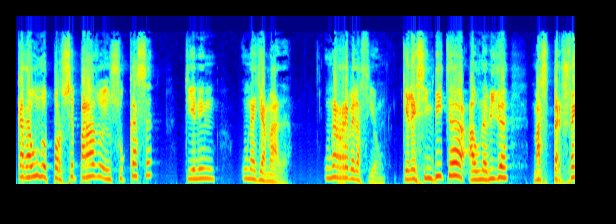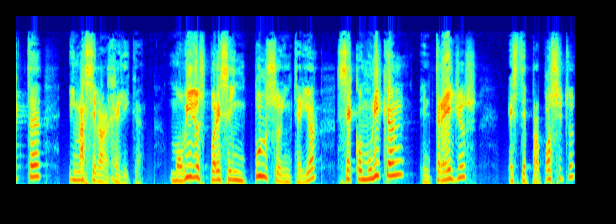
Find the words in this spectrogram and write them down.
cada uno por separado en su casa tienen una llamada, una revelación, que les invita a una vida más perfecta y más evangélica. Movidos por ese impulso interior, se comunican entre ellos este propósito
